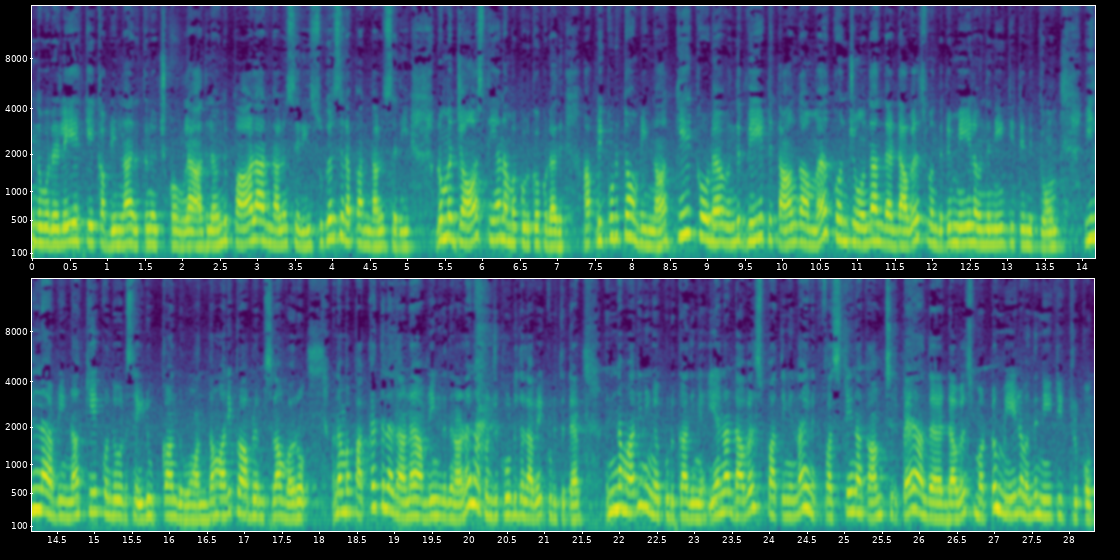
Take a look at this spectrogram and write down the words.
அந்த ஒரு லேயர் கேக் அப்படின்லாம் இருக்குன்னு வச்சுக்கோங்களேன். அதில் வந்து பாலாக இருந்தாலும் சரி சுகர் சிரப்பாக இருந்தாலும் சரி ரொம்ப ஜாஸ்தியாக நம்ம கொடுக்கக்கூடாது. அப்படி கொடுத்தோம் அப்படின்னா கேக்கோட வந்து வெயிட் தாங்காமல் கொஞ்சம் வந்து அந்த டவல்ஸ் வந்துட்டு மேலே வந்து நீட்டிட்டு நிற்கும். இல்லை அப்படின்னா கேக் வந்து ஒரு சைடு உட்காந்துரும் அந்த மாதிரி ப்ராப்ளம்ஸ்லாம் வரும். நம்ம பக்கத்தில் தானே அப்படிங்கிறதுனால நான் கொஞ்சம் கூடுதலாகவே கொடுத்துட்டேன். இந்த மாதிரி நீங்கள் கொடுக்காதீங்க. ஏன்னா டவல்ஸ் பார்த்தீங்கன்னா எனக்கு ஃபஸ்ட்டே நான் காமிச்சிருப்பேன். அந்த டவல்ஸ் மட்டும் மேலே வந்து நீட்டிட்டு இருக்கும்.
